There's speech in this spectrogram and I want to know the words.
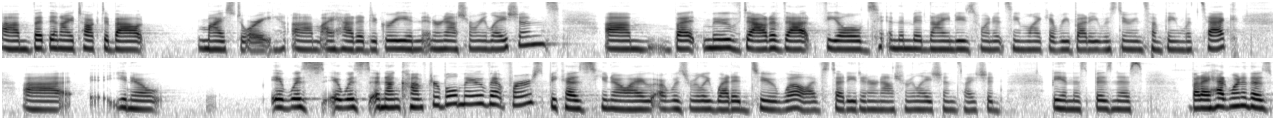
Um, but then I talked about my story. Um, I had a degree in international relations, um, but moved out of that field in the mid 90s when it seemed like everybody was doing something with tech. Uh, you know, it was it was an uncomfortable move at first because you know I, I was really wedded to well I've studied international relations I should be in this business, but I had one of those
